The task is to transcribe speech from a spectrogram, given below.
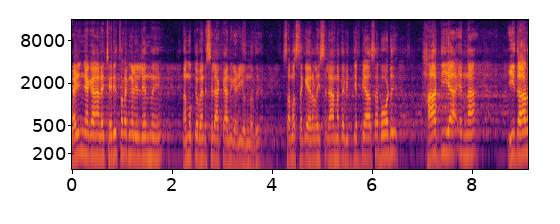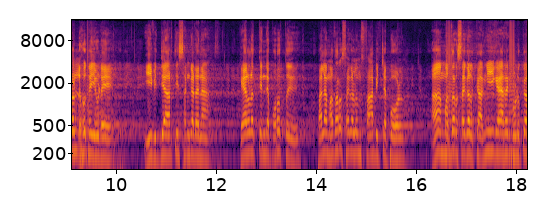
കഴിഞ്ഞകാല ചരിത്രങ്ങളിൽ നിന്ന് നമുക്ക് മനസ്സിലാക്കാൻ കഴിയുന്നത്. സമസ്ത കേരള ഇസ്ലാമത വിദ്യാഭ്യാസ ബോർഡ് ഹാദിയ എന്ന ഈ ദാറുൽ ഹുദയുടെ ഈ വിദ്യാർത്ഥി സംഘടന കേരളത്തിന്റെ പുറത്ത് പല മദർസകളും സ്ഥാപിച്ചപ്പോൾ ആ മദർസകൾക്ക് അംഗീകാരം കൊടുക്കുക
